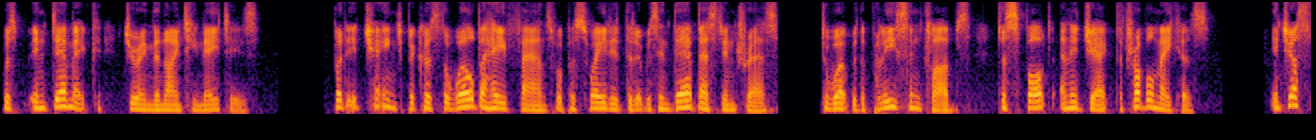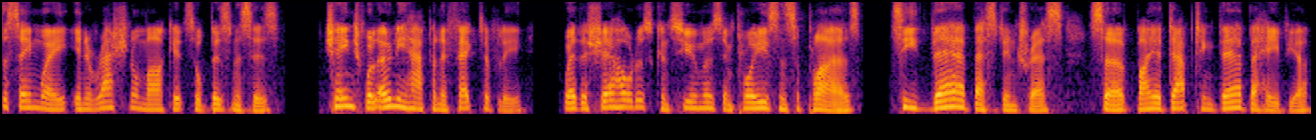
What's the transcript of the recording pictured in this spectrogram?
was endemic during the 1980s. But it changed because the well behaved fans were persuaded that it was in their best interest to work with the police and clubs to spot and eject the troublemakers. In just the same way, in irrational markets or businesses, change will only happen effectively where the shareholders, consumers, employees, and suppliers see their best interests served by adapting their behavior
